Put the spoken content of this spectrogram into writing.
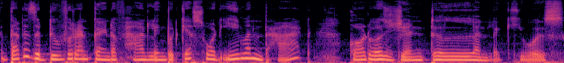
That is a different kind of handling but guess what? Even that god was gentle and like he was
